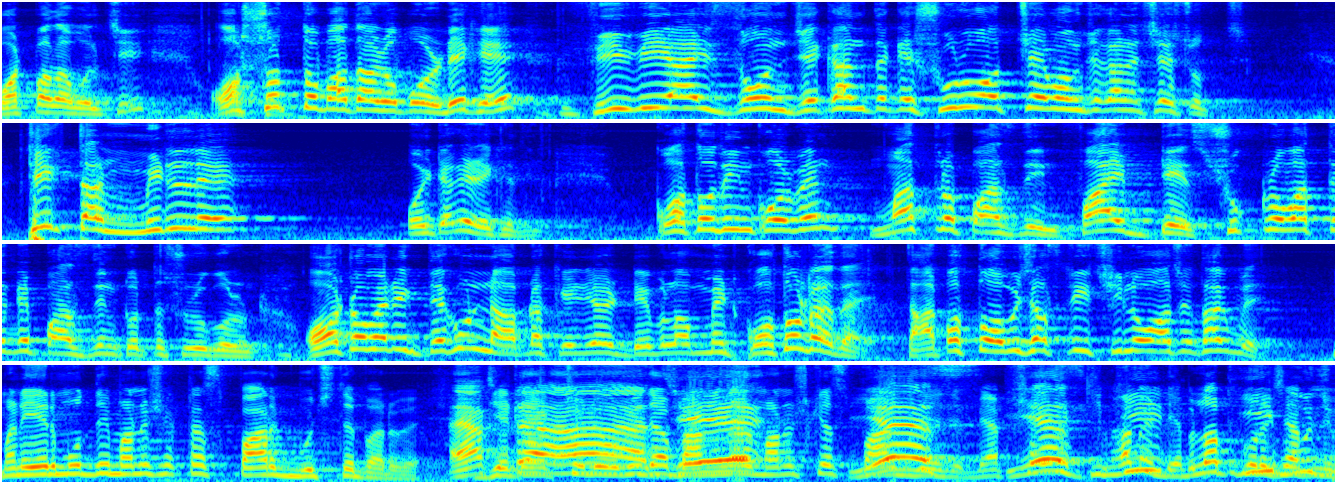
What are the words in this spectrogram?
বটপাতা বলছি অশ্বত্থ পাতার ওপর রেখে ভিভিআই জোন যেখান থেকে শুরু হচ্ছে এবং যেখানে শেষ হচ্ছে ঠিক তার মিডলে ওইটাকে রেখে দিন। কতদিন করবেন? মাত্র পাঁচ দিন ফাইভ ডেজ শুক্রবার থেকে পাঁচ দিন করতে শুরু করুন। অটোমেটিক দেখুন না আপনার কেরিয়ার ডেভেলপমেন্ট কতটা দেয় তারপর তো অভিশাস্ত্রী ছিল আছে থাকবে। মানে এর মধ্যে মানুষ একটা স্পার্ক বুঝতে পারবে। যেটা অ্যাকচুয়ালি অভিদা বাংলার মানুষকে স্পার্ক দিয়েছে কীভাবে ডেভেলপ করেছে আপনি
